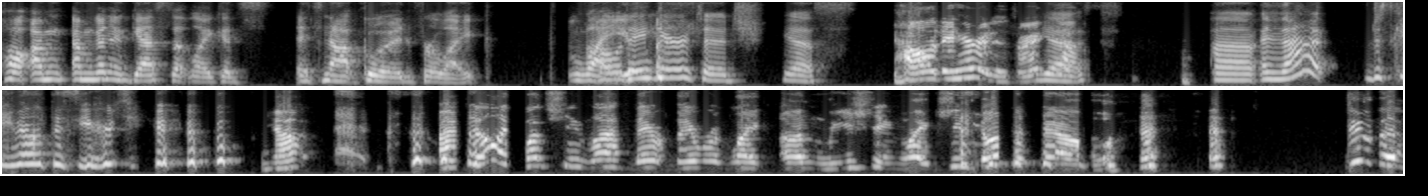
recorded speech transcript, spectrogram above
I'm I'm gonna guess that like it's it's not good for like life. Holiday heritage. Yes. Holiday Heritage, right? Yes. Uh, and that just came out this year too. Yeah. I feel like once she left, they they were like unleashing, like she's gone now. Do them,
